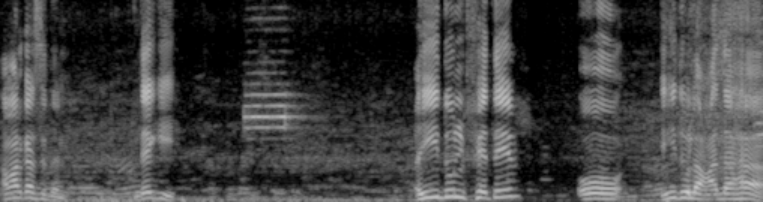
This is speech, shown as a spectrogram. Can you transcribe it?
আমার কাছে দেন। দেখি। ঈদ উল ফেতের ও ঈদ উল আদাহা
